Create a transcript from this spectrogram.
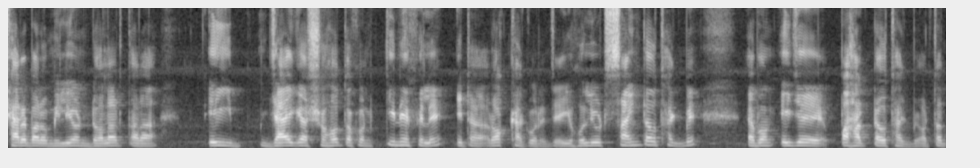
সাড়ে বারো মিলিয়ন ডলার তারা এই জায়গা সহ তখন কিনে ফেলে এটা রক্ষা করে যে এই হলিউড সাইনটাও থাকবে এবং এই যে পাহাড়টাও থাকবে। অর্থাৎ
